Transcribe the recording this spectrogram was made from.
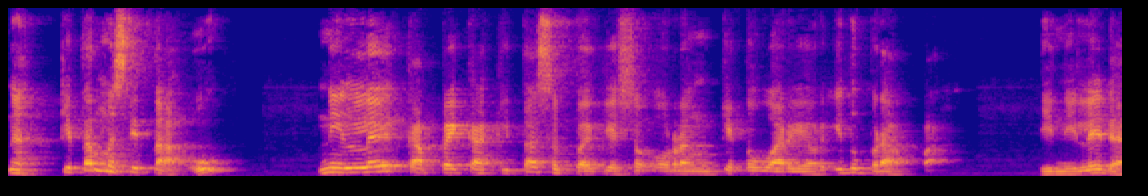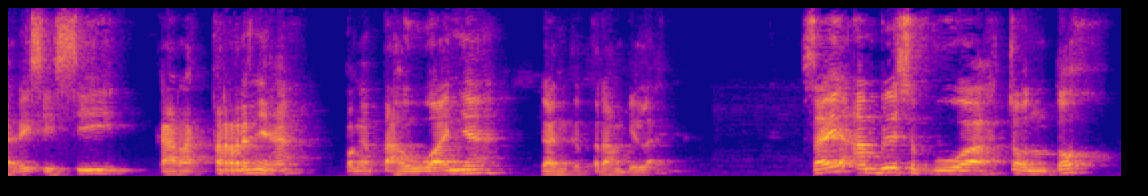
Nah, kita mesti tahu nilai KPK kita sebagai seorang keto warrior itu berapa. Dinilai dari sisi karakternya, pengetahuannya, dan keterampilannya. Saya ambil sebuah contoh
